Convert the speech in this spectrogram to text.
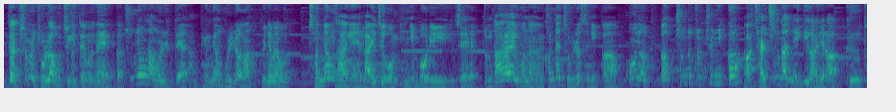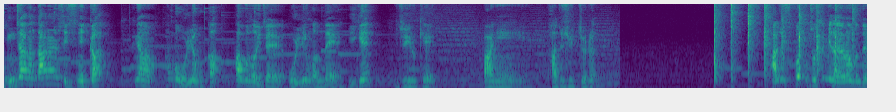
일단, 춤을 졸라 못 추기 때문에 나 춤 영상 올릴 때 한 100명 보려나? 왜냐면 뭐 전 영상에 라이즈 원빈님 머리 이제 좀 따라해보는 컨텐츠 올렸으니까 어야나 춤도 좀 추니까 막 잘 춘다는 얘기가 아니라 그 동작은 따라할 수 있으니까 그냥 한번 올려볼까? 하고서 이제 올린 건데 이게 이제 이렇게 많이 봐주실 줄은 아주 스포트 좋습니다 여러분들.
